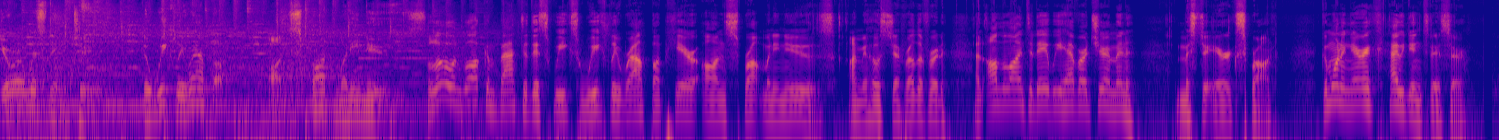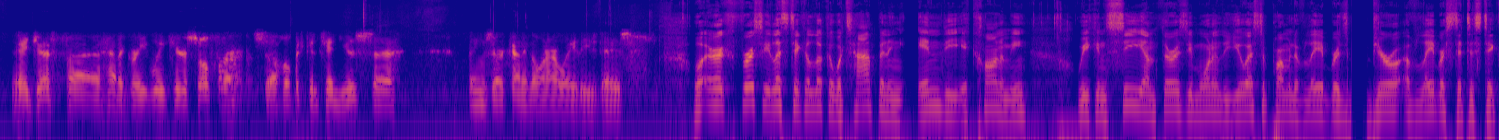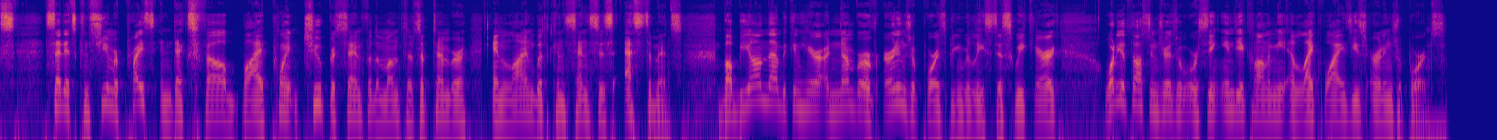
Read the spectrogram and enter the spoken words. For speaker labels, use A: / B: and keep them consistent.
A: You're listening to the weekly wrap up on Sprott Money News.
B: Hello and welcome back to this week's weekly wrap up here on Sprott Money News. I'm your host, Jeff Rutherford, and on the line today we have our chairman, Mr. Eric Sprott. Good morning, Eric. How are you doing today, sir?
C: Hey, Jeff. Uh, had a great week here so far, so hope it continues. Uh, things are kind of going our way these days.
B: Well, Eric, firstly, let's take a look at what's happening in the economy. We can see on Thursday morning the U.S. Department of Labor's Bureau of Labor Statistics said its consumer price index fell by 0.2% for the month of September, in line with consensus estimates. But beyond that, we can hear a number of earnings reports being released this week. Eric, what are your thoughts in terms of what we're seeing in the economy and likewise these earnings reports?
